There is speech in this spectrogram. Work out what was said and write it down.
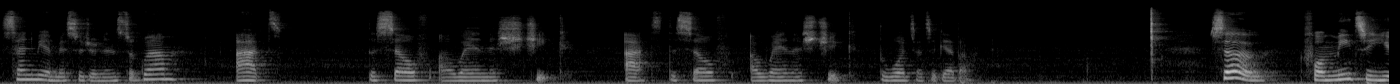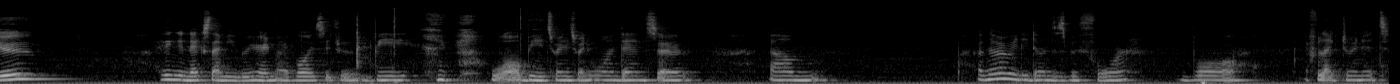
send me a message on Instagram at the self awareness chick. At the self awareness chick. The words are together. So, for me to you, I think the next time you'll be hearing my voice, it will be, we'll all be in 2021 then. So, um, I've never really done this before, but I feel like doing it.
